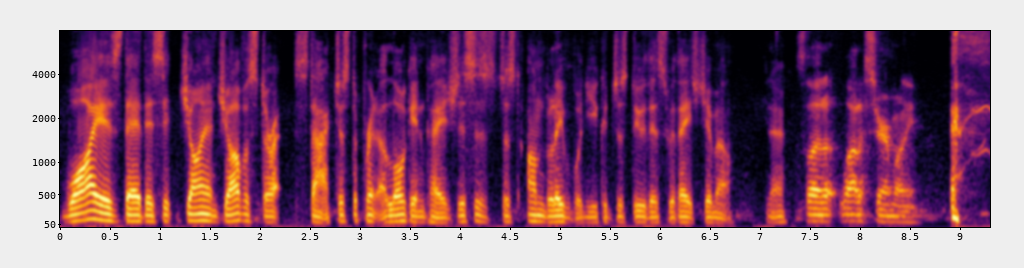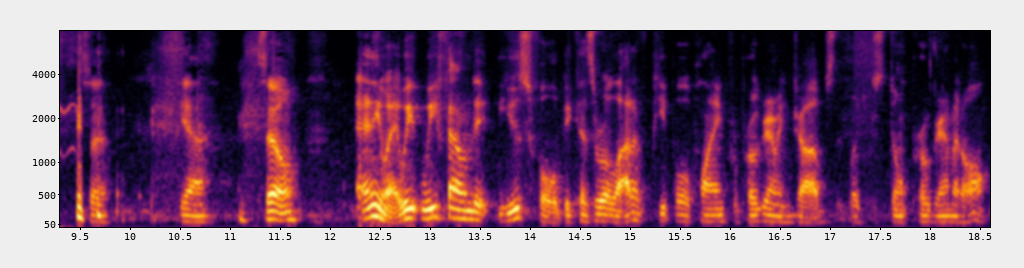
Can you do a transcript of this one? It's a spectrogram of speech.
why is there this giant java sta- stack just to print a login page this is just unbelievable you could just do this with html you know It's a lot of, lot of ceremony. so, yeah. So, anyway, we, we found it useful because there were a lot of people applying for programming jobs that like just don't program at all.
